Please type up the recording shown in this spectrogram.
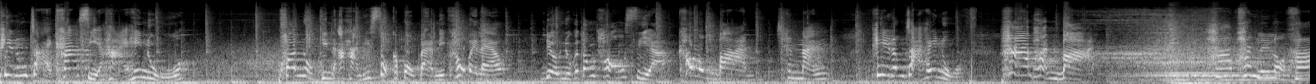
พี่ต้องจ่ายค่าเสียหายให้หนูเพราะหนูกินอาหารที่สกรปรกแบบนี้เข้าไปแล้ว เดี๋ยวหนูก็ต้องท้องเสียเข้าโรงพยาบาล ฉะนั้นพี่ต้องจ่ายให้หนู 5,000 บาท5,000เลยเหรอคะ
